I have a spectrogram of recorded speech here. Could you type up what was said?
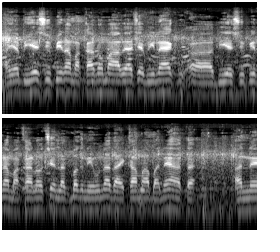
અહીંયા બીએસયુપીના મકાનોમાં આવ્યા છે. વિનાયક બીએસયુપીના મકાનો છે. લગભગ નેવુંના દાયકામાં બન્યા હતા. અને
